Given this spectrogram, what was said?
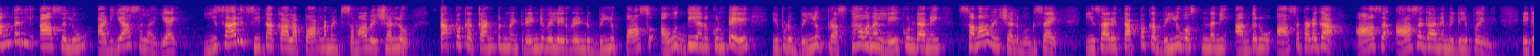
అందరి ఆశలు అడియాసలయ్యాయి. ఈసారి శీతాకాల పార్లమెంట్ సమావేశాల్లో తప్పక కంటోన్మెంట్ రెండు వేల ఇరవై రెండు బిల్లు పాస్ అవుద్ది అనుకుంటే ఇప్పుడు బిల్లు ప్రస్తావన లేకుండానే సమావేశాలు ముగిశాయి. ఈసారి తప్పక బిల్లు వస్తుందని అందరూ ఆశపడగా ఆశ ఆశగానే మిగిలిపోయింది. ఇక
